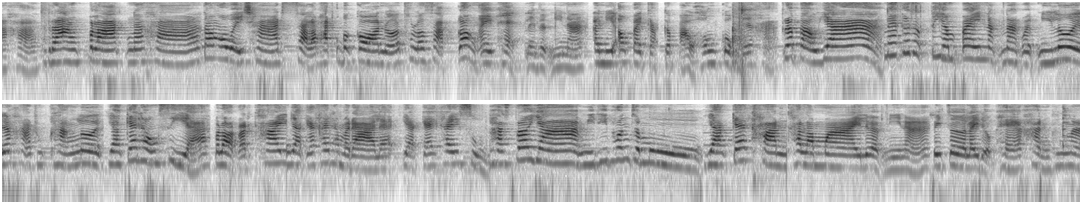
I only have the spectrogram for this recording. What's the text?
นะคะรางปลั๊กนะคะ ต้องเอาไว้ชาร์จสารพัดอุปกรณ์เนอะโทรศัพท์กล้อง iPad อะไรแบบนี้นะ อันนี้เอาไปกับกระเป๋าฮ่องกงด้วยค่ะ กระเป๋ายา แม่ก็จะเตรียมไปหนักๆแบบนี้เลยนะคะ ทุกครั้งเลยยาแก้ท้องเสียปลอดวัดไข้ยาแก้ไข้ธรรมดาและยาแก้ไข้สูงพลาสเตอร์ยามีที่พ่นจมูก ยาแก้คัน คารามล์อะไรแบบนี้นะ ไปเจออะไรเดี๋ยวแพ้คันขึ้นมา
